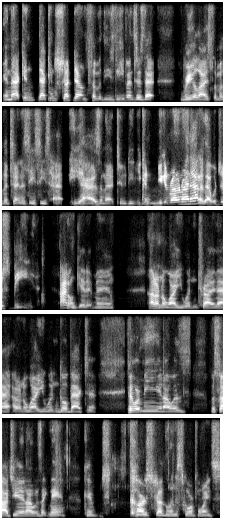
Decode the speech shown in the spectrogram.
And that can that can shut down some of these defenses that realize some of the tendencies he's had he has in that two deep. You can you can run right out of that with just speed. I don't get it, man. I don't know why you wouldn't try that. I don't know why you wouldn't go back to if it were me and I was Bisaccia and I was like, man, okay, Carr's struggling to score points.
